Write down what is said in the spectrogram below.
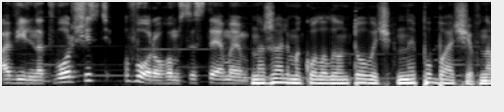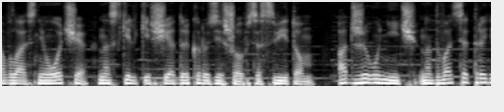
А вільна творчість ворогом системи. На жаль, Микола Леонтович не побачив на власні очі, наскільки Щедрик розійшовся світом. Адже у ніч на 23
